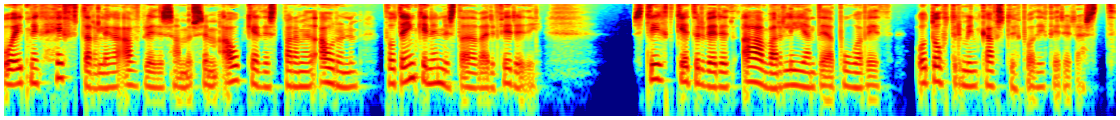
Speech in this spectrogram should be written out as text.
og einnig heftarlega afbreyðisamur sem ágerðist bara með árunum þótt engin innistæða væri fyrir því. Slíkt getur verið afar líjandi að búa við og dóttur mín gafst upp á því fyrir rest.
